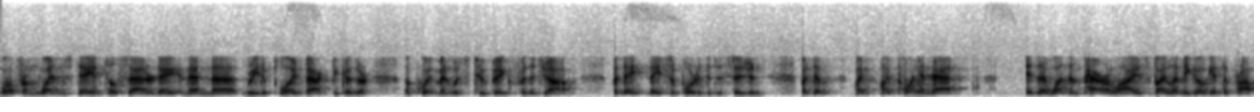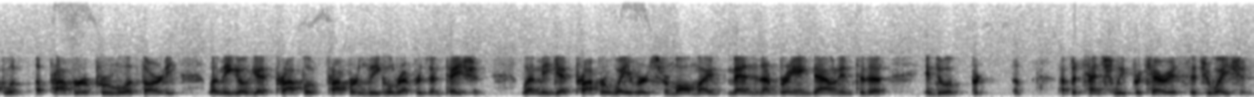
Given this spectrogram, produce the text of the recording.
well, from Wednesday until Saturday, and then uh, redeployed back because our equipment was too big for the job. But they, they supported the decision. But the, my, my point in that is I wasn't paralyzed by let me go get the proper uh, proper approval authority. Let me go get proper proper legal representation. Let me get proper waivers from all my men that I'm bringing down into the into a, a, a potentially precarious situation.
